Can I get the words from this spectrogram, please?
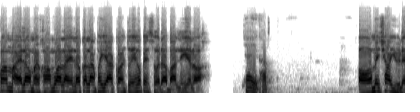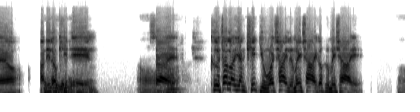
ความหมายเราหมายความว่าอะไรเรากำลังพยากรณ์ตัวเองว่าเป็นโสดาบันอย่างเงี้ยเหรอ ใช่ครับ อ๋อไม่ใช่อยู่แล้ว อันนี้เราคิดเอง อ๋อใช่ คือถ้าเรายังคิดอยู่ว่าใช่หรือไม่ใช่ก็คือไม่ใช่อ๋อ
